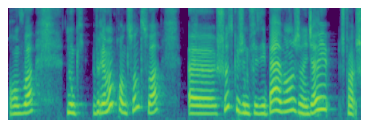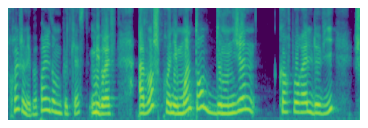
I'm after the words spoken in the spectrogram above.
renvoie. Donc, vraiment prendre soin de soi. Euh, chose que je ne faisais pas avant, j'en ai déjà... Enfin, je crois que j'en ai pas parlé dans mon podcast, mais bref. Avant, je prenais moins le temps de mon hygiène corporelle de vie. Je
